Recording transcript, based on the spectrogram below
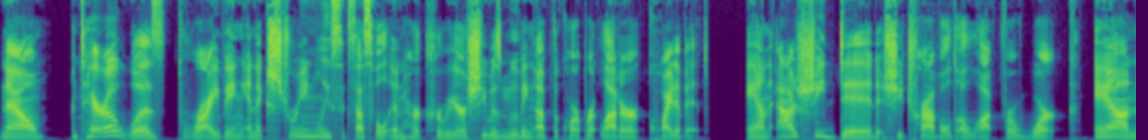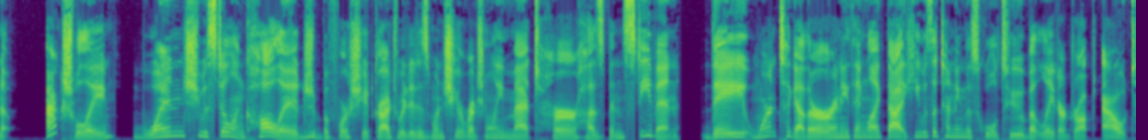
Now, Tara was thriving and extremely successful in her career. She was moving up the corporate ladder quite a bit. And as she did, she traveled a lot for work. And actually, when she was still in college, before she had graduated, is when she originally met her husband, Stephen. They weren't together or anything like that. He was attending the school too, but later dropped out.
